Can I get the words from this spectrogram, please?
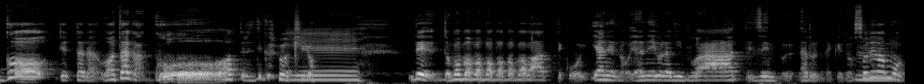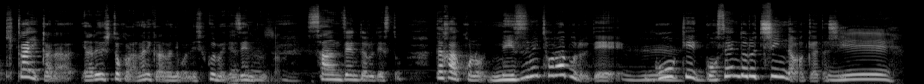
ーゴーって言ったら、綿がゴーって出てくるわけよ。えで、ドババババババババってこう、屋根の屋根裏にブワーって全部なるんだけど、それはもう機械からやる人から何から何まで含めて全部3000ドルですと。だからこのネズミトラブルでうん合計5000ドルチンなわけ、私。ええ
